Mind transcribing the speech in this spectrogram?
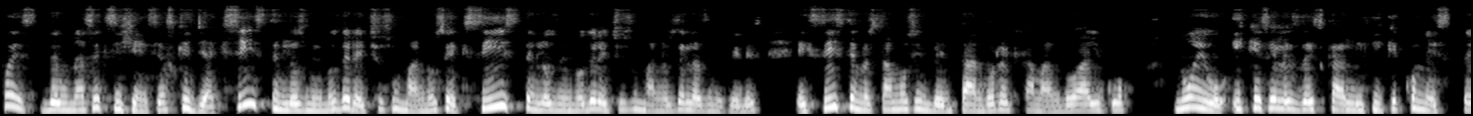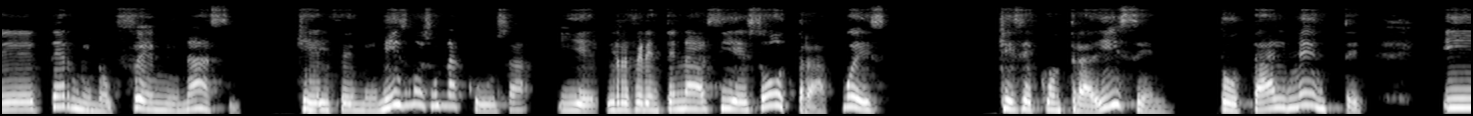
pues de unas exigencias que ya existen, los mismos derechos humanos existen, los mismos derechos humanos de las mujeres existen, no estamos inventando, reclamando algo nuevo. Y que se les descalifique con este término, feminazi, que el feminismo es una cosa y el referente nazi es otra, pues que se contradicen totalmente. Y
